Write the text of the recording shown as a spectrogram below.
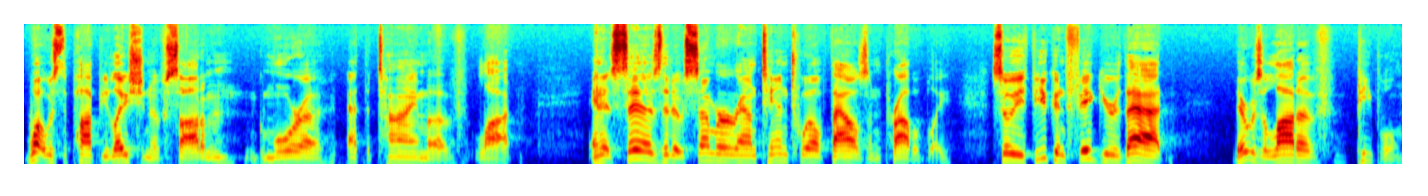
what was the population of Sodom Gomorrah at the time of Lot? And it says that it was somewhere around 10, 12,000 probably. So if you can figure that, there was a lot of people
